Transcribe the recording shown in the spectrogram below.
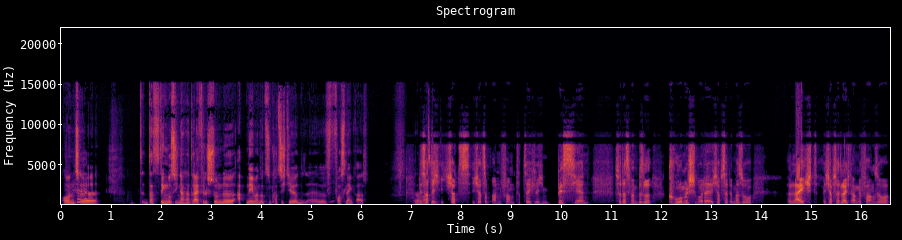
und äh, das Ding muss ich nach einer Dreiviertelstunde abnehmen, ansonsten kotze ich dir äh, vors Lenkrad. Das hatte ich, ich hatte ich hatte am Anfang tatsächlich ein bisschen, so dass man ein bisschen komisch wurde. Ich habe es halt immer so leicht, ich habe es halt leicht angefangen, so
